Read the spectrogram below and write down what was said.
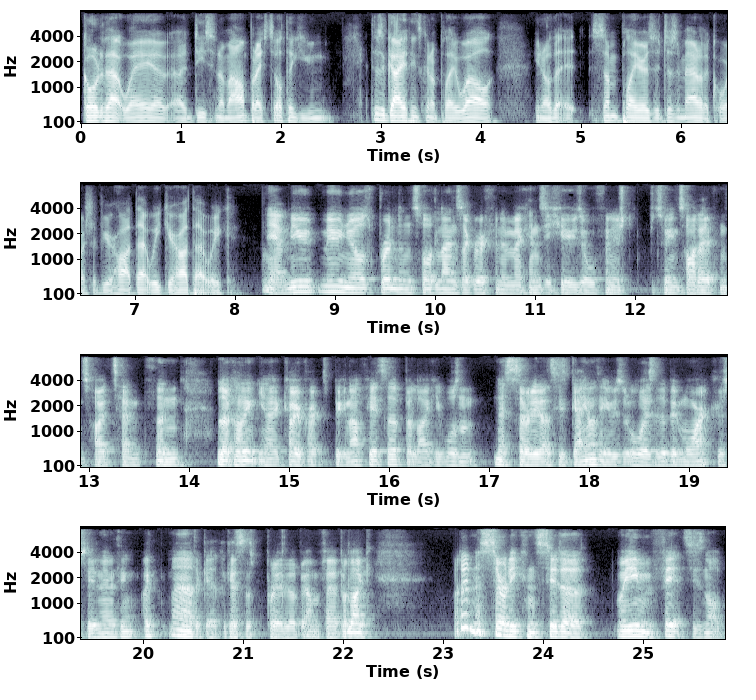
go to that way a, a decent amount, but I still think you can. There's a guy I think is going to play well you know, that some players it doesn't matter the course. If you're hot that week, you're hot that week. Yeah, Munoz, Brendon Todd, Lanto Griffin, and Mackenzie Hughes all finished between tied eighth and tied tenth. And look, I think you know Kokrak's big enough hitter, but like he wasn't necessarily that's his game. I think he was always a little bit more accuracy than anything. I, guess, I guess that's probably a little bit unfair, but like I don't necessarily consider. I mean, even Fitz, he's not.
